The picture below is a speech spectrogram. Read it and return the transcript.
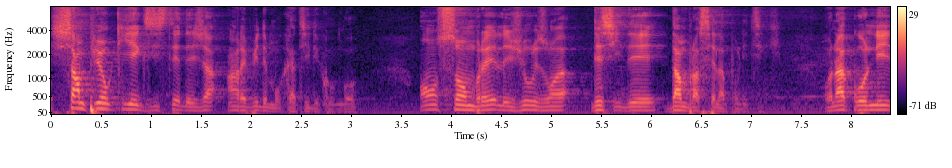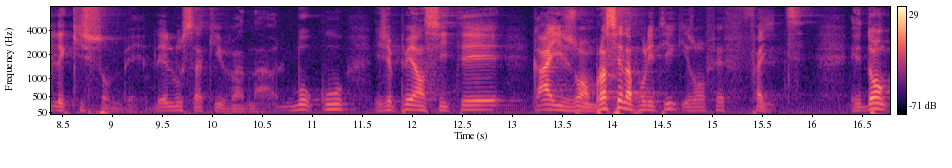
champions qui existaient déjà en République démocratique du Congo ont sombré les jours où ils ont décidé d'embrasser la politique. On a connu les Kisombe, les Lusaki Vana, beaucoup, je peux en citer, quand ils ont embrassé la politique, ils ont fait faillite. Et donc,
